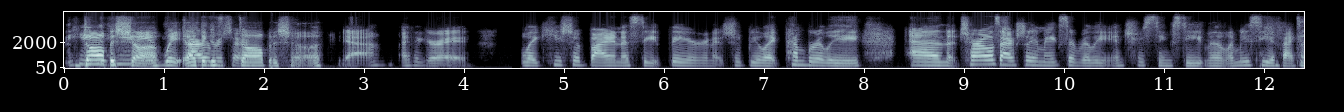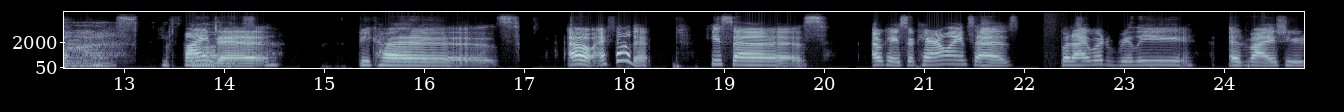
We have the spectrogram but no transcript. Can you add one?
He- Derbyshire. he- Wait, I think it's Derbyshire. Derbyshire. Yeah, I think you're right. Like he should buy an estate there and it should be like Pemberley. And Charles actually makes a really interesting statement. Let me see if He I can does. He find does. it because oh, I found it. He says, okay, so Caroline says, but I would really advise you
